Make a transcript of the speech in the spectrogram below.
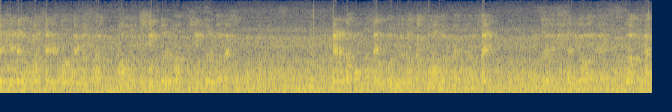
乗車いただきましてありがとうございました。まもなく新車、新車です。やる高山線ご利用のお客様ご理解ください。お出口左側ですドアが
